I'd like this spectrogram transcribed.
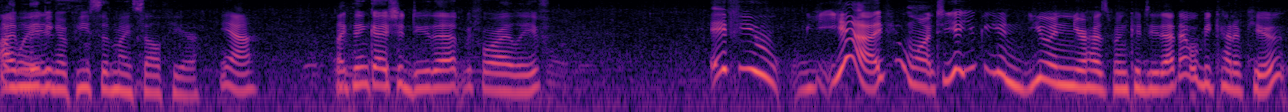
I'm leaving a piece of myself here. Yeah. I think I should do that before I leave. If you, yeah, if you want to, yeah, you can. You and your husband could do that. That would be kind of cute.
